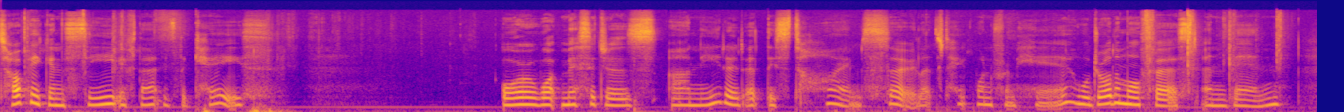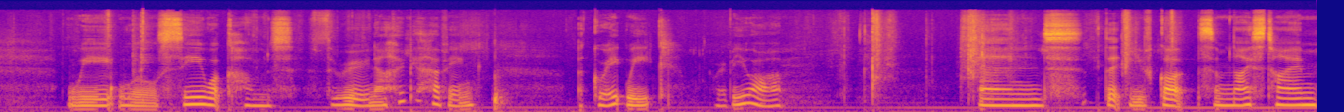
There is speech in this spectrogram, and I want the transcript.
topic and see if that is the case or what messages are needed at this time. So let's take one from here. We'll draw them all first and then we will see what comes through. Now, I hope you're having a great week wherever you are and that you've got some nice time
